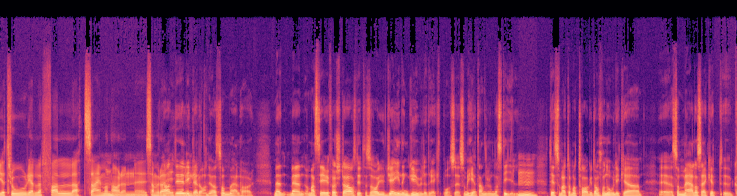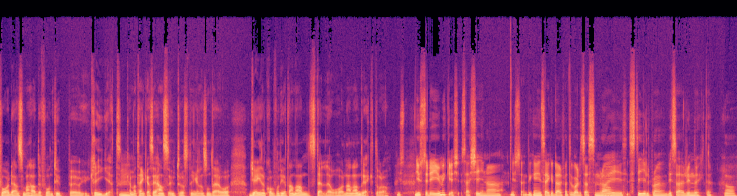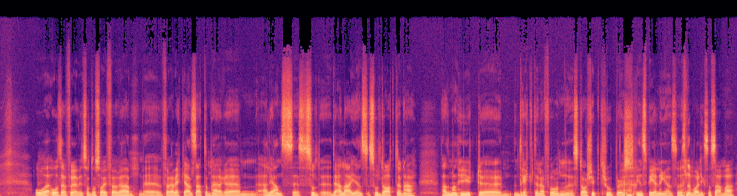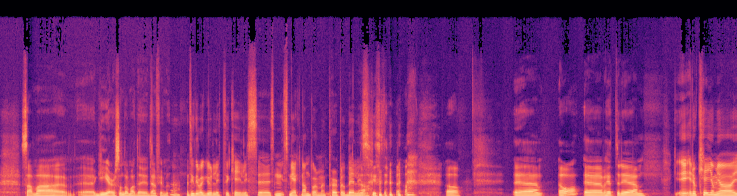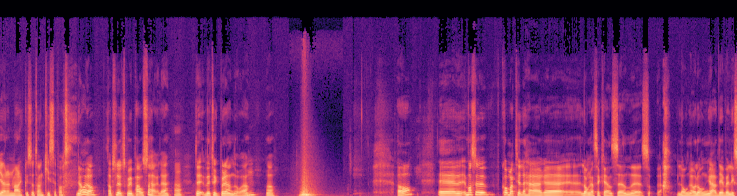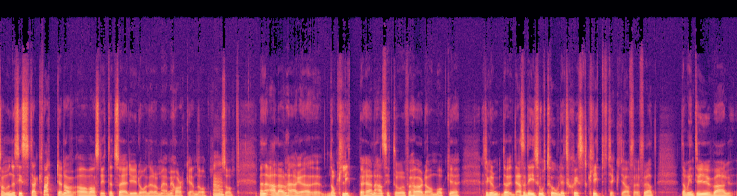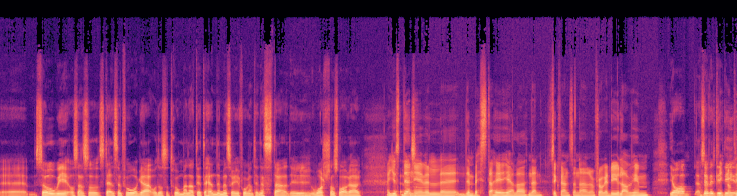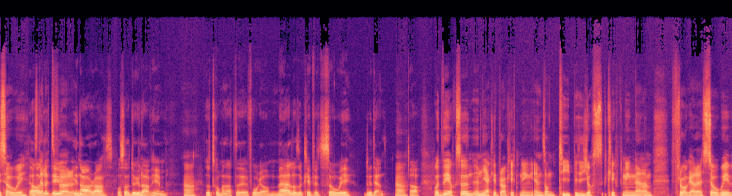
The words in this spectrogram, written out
Jag tror i alla fall att Simon har en eh, samuraj Ja, det är rymddräkt. likadan, ja, som Mal har. Men, men om man ser i första avsnittet så har ju Jane en gul dräkt på sig som är helt annorlunda stil. Mm. Det är som att de har tagit dem från olika... Eh, som Mal har säkert eh, kvar den som han hade från typ kriget. Mm. Kan man tänka sig, hans utrustning eller något sånt där. Och Jane kommer från ett helt annat ställe och har en annan dräkt. Då, då. Just, just det, det är ju mycket så Kina. Just det, det kan ju säkert därför att det var lite samuraj-stil på vissa rymddräkter. Ja. Och, och sen för övrigt som de sa i förra, eh, förra veckan så att de här eh, allians, the Alliance-soldaterna hade man hyrt eh, dräkterna från Starship Troopers-inspelningen. Så de var liksom samma, samma eh, gear som de hade i den filmen. Ja, jag tyckte det var gulligt, Kayleys eh, sm- smeknamn på dem, Purple Ja, Bellies. ja. Eh, ja, eh, vad heter det? Är det okej om jag gör en Marcus och tar en kissepaus? Ja, ja, absolut. Ska vi pausa här eller? Ja. Det, vi trycker på den då, va? Mm. Ja. Ja, eh, jag måste komma till det här eh, långa sekvensen. Eh, så, ah, långa och långa. Det är väl liksom under sista kvarten av, av avsnittet så är det ju då när de är med Harken då. Ja. Och så. Men alla de här, eh, de klipper här när han sitter och förhör dem. Och eh, jag tycker de, alltså det är så otroligt schysst klippt tyckte jag. För, för att de intervjuar eh, Zoe och sen så ställs en fråga och då så tror man att det är till henne men så är frågan till nästa. Det är Mm. Wash som svarar. Ja, Just den och så- är väl eh, den bästa i hela den sekvensen när de frågar Do you love him? Ja, Och så klipper de till Zoe ja, det, istället det ju för... Inara och så Do you love him. Ja, Då tror man att det är fråga om Mal och så klipper det till Zoe. Det är den. Ja. Ja, Och det är också en, en jäkligt bra klippning, en sån typisk Joss-klippning när Ja. de frågar Zoe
